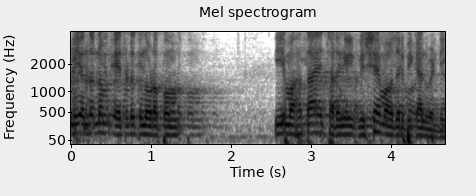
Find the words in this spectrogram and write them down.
നിയന്ത്രണം ഏറ്റെടുക്കുന്നതോടൊപ്പം ഈ മഹത്തായ ചടങ്ങിൽ വിഷയം അവതരിപ്പിക്കാൻ വേണ്ടി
